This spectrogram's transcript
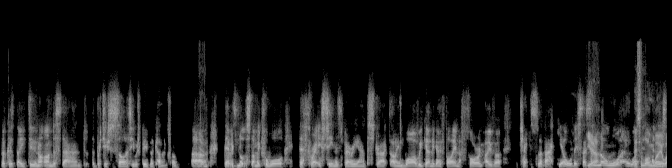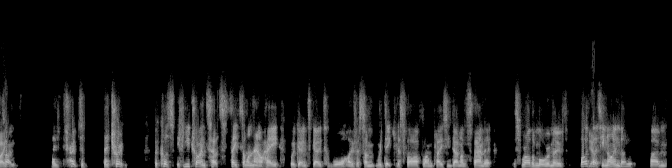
because they do not understand the British society which people are coming from. Um, yeah. There is not the stomach for war. The threat is seen as very abstract. I mean, why are we going to go fight in a foreign over Czechoslovakia? All this, that's yeah. a long way away. It's a long and way away. Tropes, those tropes are, they're true. Because if you try and t- say to someone now, hey, we're going to go to war over some ridiculous far flung place, you don't understand it, it's rather more removed. By yeah. 39, though, um,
